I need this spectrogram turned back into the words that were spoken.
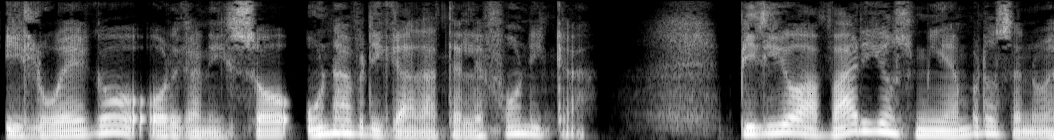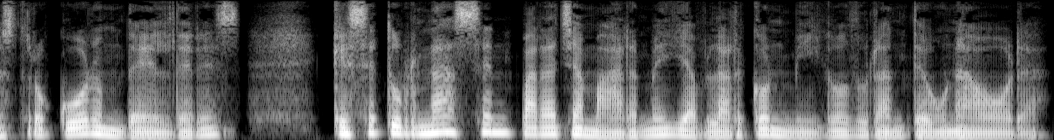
y luego organizó una brigada telefónica. Pidió a varios miembros de nuestro quórum de élderes que se turnasen para llamarme y hablar conmigo durante una hora.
